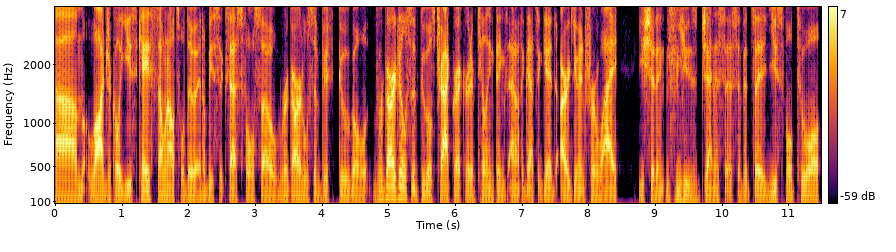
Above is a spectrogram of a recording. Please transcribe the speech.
um, logical use case. Someone else will do it. It'll be successful. So regardless of if Google, regardless of Google's track record of killing things, I don't think that's a good argument for why you shouldn't use Genesis. If it's a useful tool,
